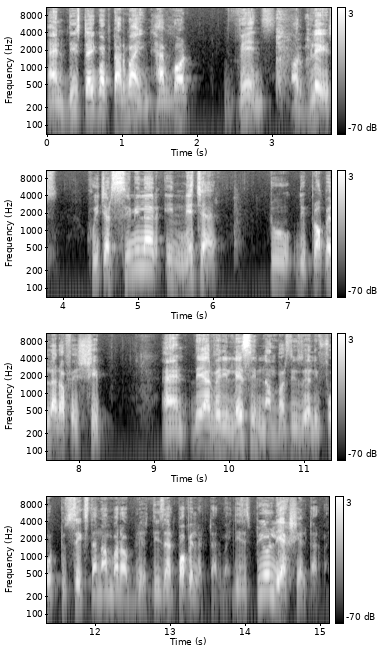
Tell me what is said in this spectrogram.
And this type of turbine have got vanes or blades which are similar in nature to the propeller of a ship and they are very less in numbers usually 4 to 6 the number of blades these are propeller turbine this is purely axial turbine.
